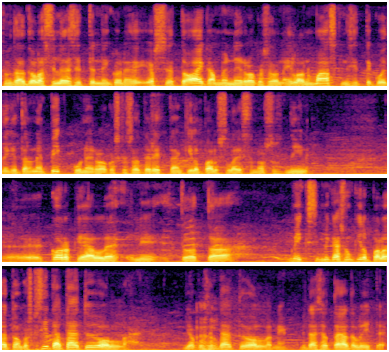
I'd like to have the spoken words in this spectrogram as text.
sun täytyy olla silleen sitten, niin kuin, jos se on Nero, kun se on Elon Musk, niin sitten kuitenkin tällainen pikkunero, koska se on erittäin kilpailussa lajissa noussut niin äh, korkealle, niin tuota, miksi, mikä sun kilpailuetu on, koska sitä täytyy olla. Joku se täytyy olla, niin mitä sä oot ajatellut itse?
